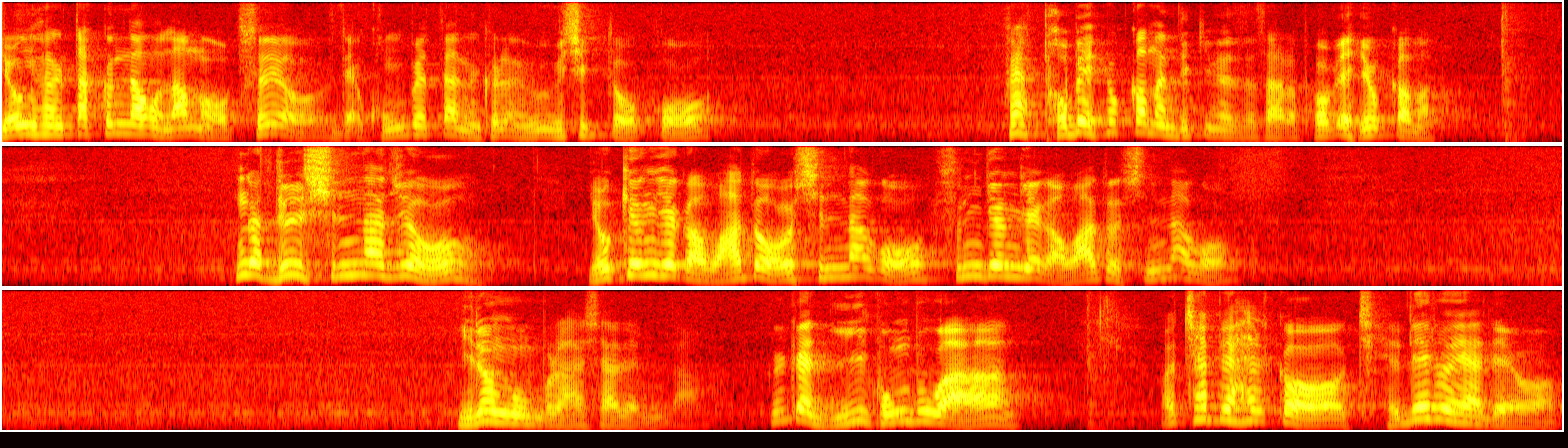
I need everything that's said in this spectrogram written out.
영상 딱 끝나고 나면 없어요. 내가 공부했다는 그런 의식도 없고 그냥 법의 효과만 느끼면서 살아. 법의 효과만. 그러니까 늘 신나죠. 역경계가 와도 신나고 순경계가 와도 신나고 이런 공부를 하셔야 됩니다. 그러니까 이 공부가 어차피 할 거 제대로 해야 돼요.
